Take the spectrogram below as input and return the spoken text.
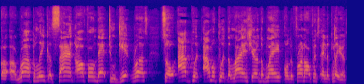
uh, uh, Rob Pelinka signed off on that to get Russ. So I put I'm gonna put the lion's share of the blame on the front office and the players.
